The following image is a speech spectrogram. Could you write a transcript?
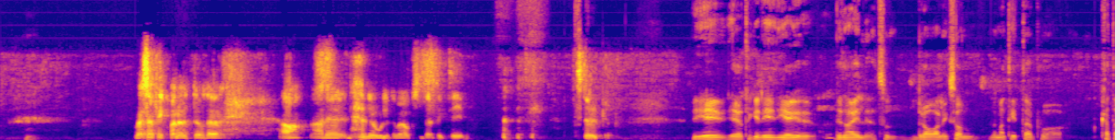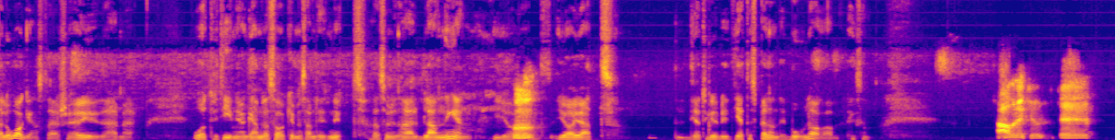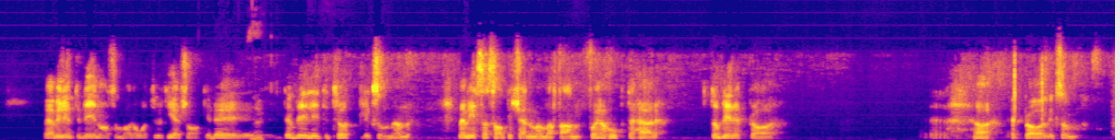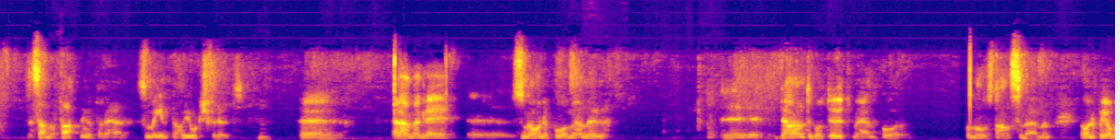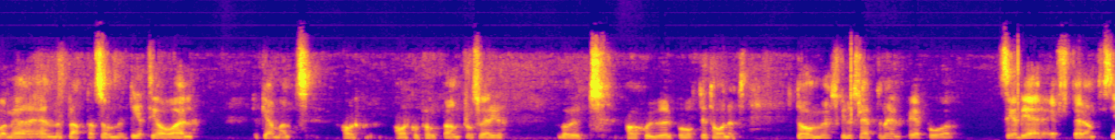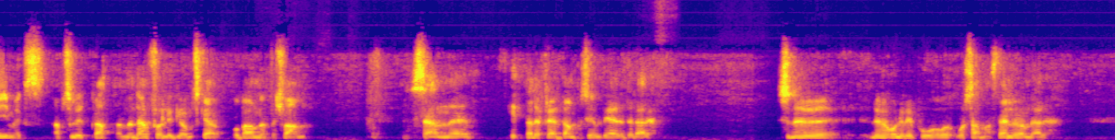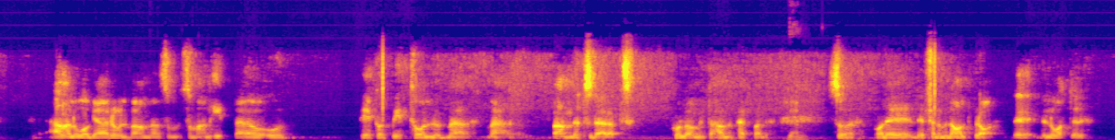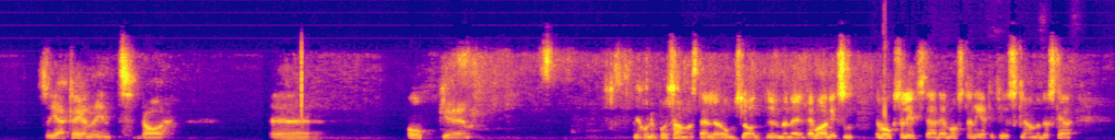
Men sen fick man ut det och det, ja, det, det är roligt att vara också detektiv. Styrken. Det är, jag tycker det är ju Denial ett så bra liksom, när man tittar på katalogen så, där, så är det ju det här med återutgivning av gamla saker men samtidigt nytt. Alltså den här blandningen gör, Mm. gör ju att jag tycker det blir ett jättespännande bolag av det, liksom. Ja, men det är kul. Det, jag vill inte bli någon som bara återutger saker. Det, det blir lite trött liksom. Men, men vissa saker känner man bara fan, får jag ihop det här, då blir det ett bra... eh, Ja, ett bra liksom sammanfattning av det här som inte har gjorts förut. Mm. Eh, en annan grej eh, som jag håller på med nu, eh, det har jag inte gått ut med än på, på någonstans sådär. Men jag håller på att jobba med en platta som DTAL, ett gammalt hard, hardcore punkband från Sverige, gav ut ett par sjuor på 80-talet. De skulle släppt en LP på CBR efter Anticimex Absolut-plattan, men den föll i glömska och banden försvann. Sen eh, hittade Freddan på CBR det där. Så nu, nu håller vi på och, och sammanställer de där analoga rullbanden som, som han hittade och, och pekade åt mitt håll med, med bandet sådär att kolla om inte han är peppad. Så, och det, det är fenomenalt bra. Det, det låter så jäkla genuint bra. Eh, och eh, vi håller på att sammanställa omslag nu, men det, det var liksom, det var också lite sådär, det måste ner till Tyskland och det ska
